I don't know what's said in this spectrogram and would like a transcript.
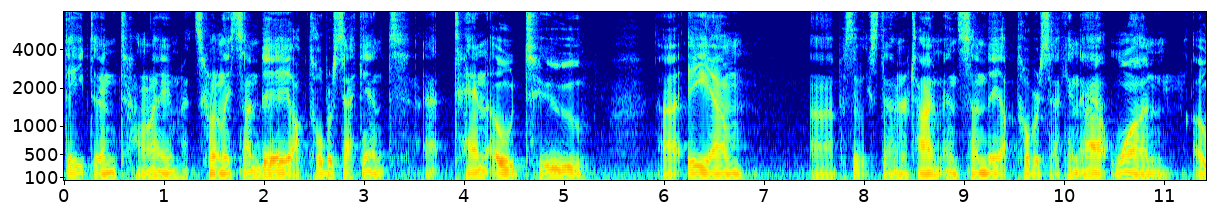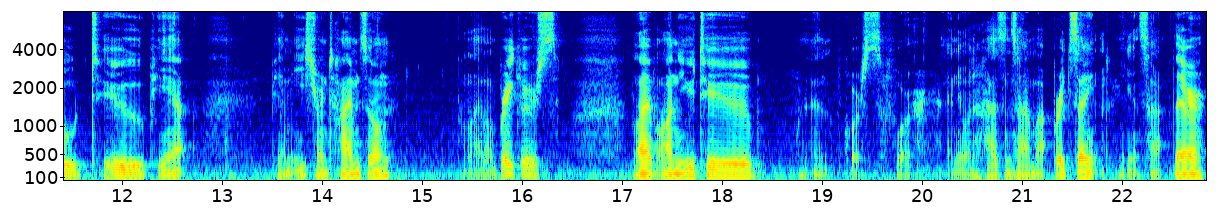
date and time, it's currently Sunday, October 2nd at 10.02 uh, a.m. Uh, Pacific Standard Time, and Sunday, October 2nd at 1.02 p.m. p.m. Eastern Time Zone. Live on Breakers, live on YouTube, and of course, for anyone who hasn't signed up Break Site, you can sign up there.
